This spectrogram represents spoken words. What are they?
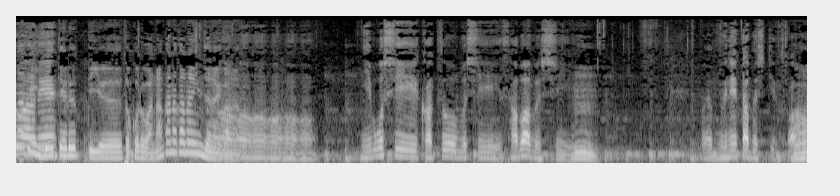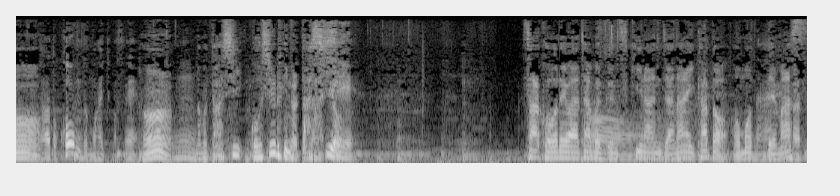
まで入れてるっていうところはなかなかないんじゃないかなと。煮干し、鰹節、サバ節、うん。これ胸タ節っていうんですか？うんあと昆布も入ってますね。うん。うんでも出汁、5種類の。だしさあ、これはチャボくん好きなんじゃないかと思ってます。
